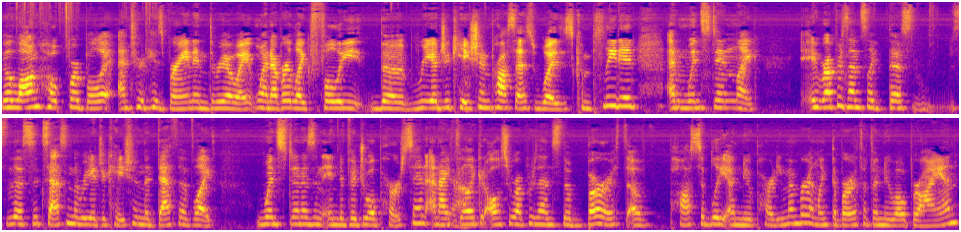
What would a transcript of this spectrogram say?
the long hoped for bullet entered his brain in 308 whenever like fully the re-education process was completed and winston like it represents like this the success in the re-education the death of like winston as an individual person and i Yeah. feel like it also represents the birth of possibly a new party member and like the birth of a new o'brien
